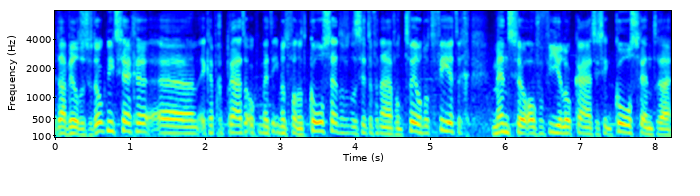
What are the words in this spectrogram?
daar wilden ze het ook niet zeggen. ik heb gepraat ook met iemand van het callcenter. Er zitten vanavond 240 mensen over vier locaties in callcentra.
